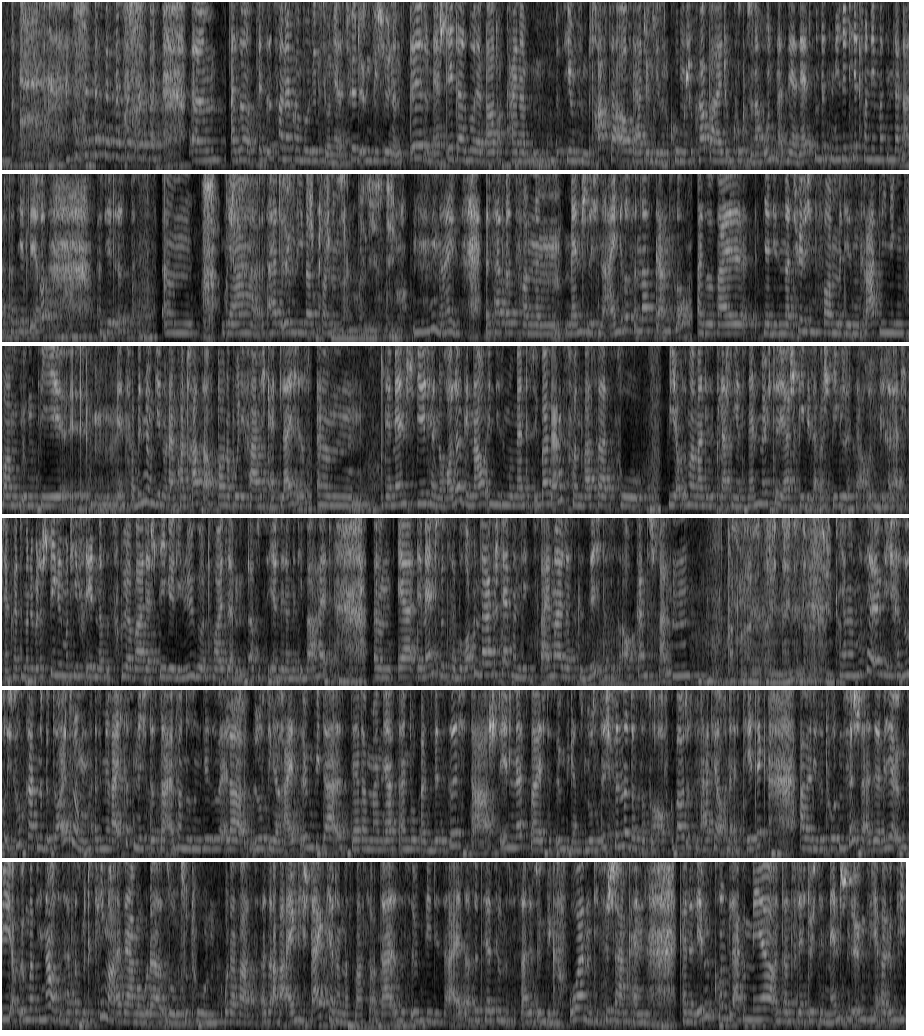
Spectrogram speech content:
Ähm, also es ist von der Komposition her, es führt irgendwie schön ins Bild und er steht da so, er baut auch keine Beziehung zum Betrachter auf, er hat irgendwie so eine komische Körperhaltung, guckt so nach unten, als wäre er selbst ein bisschen irritiert von dem, was ihm da gerade passiert wäre, passiert ist. Ähm, ja, es hat irgendwie was von schon ein einem... langweiliges Thema. Nein, es hat was von einem menschlichen Eingriff in das Ganze. Also weil ja diese natürlichen Formen mit diesen geradlinigen Formen irgendwie in Verbindung gehen oder einen Kontrast aufbauen, obwohl die Farbigkeit gleich ist. Ähm, der Mensch spielt ja eine Rolle, genau in diesem Moment des Übergangs von Wasser zu, wie auch immer man diese Platten jetzt nennen möchte. Ja, Spiegel, aber Spiegel ist ja auch irgendwie relativ. Dann könnte man über das Spiegelmotiv reden, dass es früher war der Spiegel die Lüge und heute assoziieren wir damit die Wahrheit. Ähm, er, der Mensch wird zerbrochen dargestellt. Man sieht zweimal das Gesicht, das ist auch ganz spannend. Was man alles da hinein interpretieren kann. Ja, man muss ja irgendwie, ich versuche, ich suche gerade eine Bedeutung. Also mir reicht es nicht, dass da einfach nur so ein visueller, lustiger Reiz irgendwie da ist, der dann meinen Ersteindruck als witzig dastehen lässt, weil ich das irgendwie ganz lustig finde, dass das so aufgebaut ist. Das hat ja auch eine Ästhetik. Aber diese toten Fische, also er will ja irgendwie auf irgendwas hinaus. Das hat was mit Klimaerwärmung oder so zu tun oder was. Also aber eigentlich steigt ja dann das Wasser. Und da ist es irgendwie diese Eisassoziation, ist das alles irgendwie gefroren und die Fische haben kein, keine Lebensgrundlage mehr und dann vielleicht durch den Menschen irgendwie, aber irgendwie,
